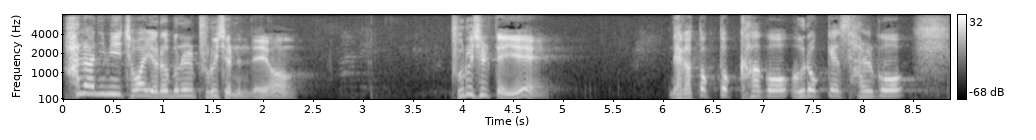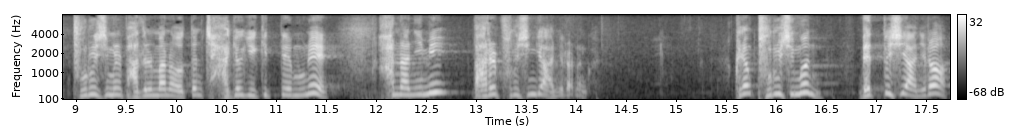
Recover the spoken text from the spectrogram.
하나님이 저와 여러분을 부르셨는데요. 부르실 때에 내가 똑똑하고 의롭게 살고 부르심을 받을 만한 어떤 자격이 있기 때문에 하나님이 나를 부르신 게 아니라는 거예요. 그냥 부르심은 내 뜻이 아니라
